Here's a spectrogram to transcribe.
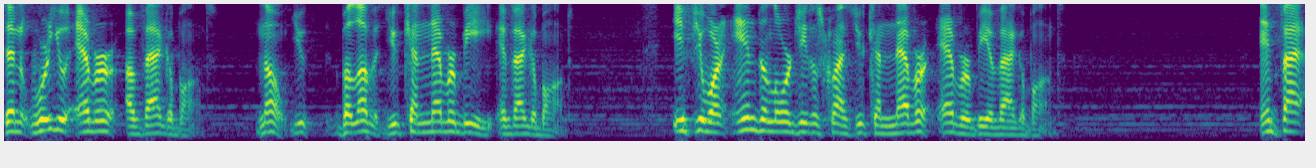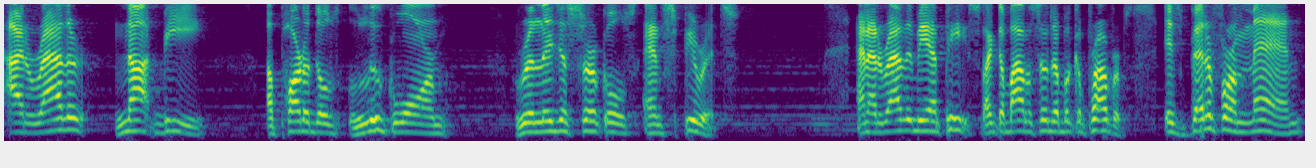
then were you ever a vagabond? No, you, beloved, you can never be a vagabond. If you are in the Lord Jesus Christ, you can never ever be a vagabond. In fact, I'd rather not be a part of those lukewarm religious circles and spirits. And I'd rather be at peace. Like the Bible says in the book of Proverbs, it's better for a man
